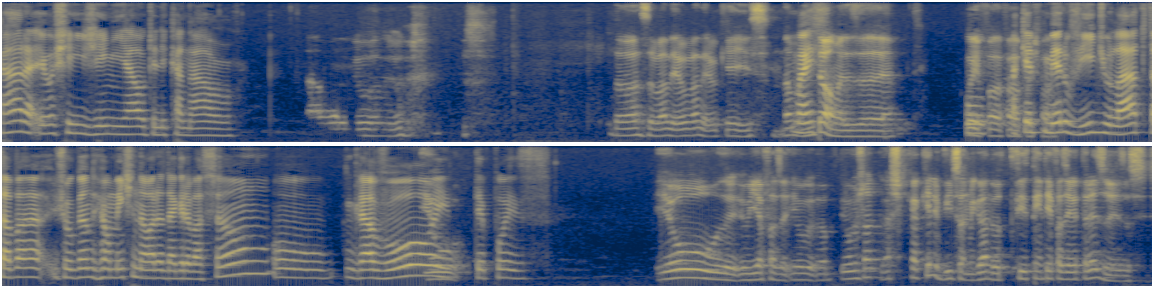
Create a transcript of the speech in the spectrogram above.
Cara, eu achei genial aquele canal. Valeu, valeu. Nossa, valeu, valeu, que isso. Não, Mas- então, mas. é, Oi, fala, fala, aquele primeiro vídeo lá, tu tava jogando realmente na hora da gravação? Ou gravou Eu- e depois. Eu, eu ia fazer. Eu, eu- já. Acho que aquele vídeo, se não me engano, eu tentei fazer ele três vezes.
